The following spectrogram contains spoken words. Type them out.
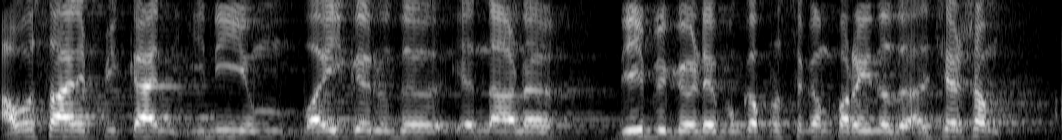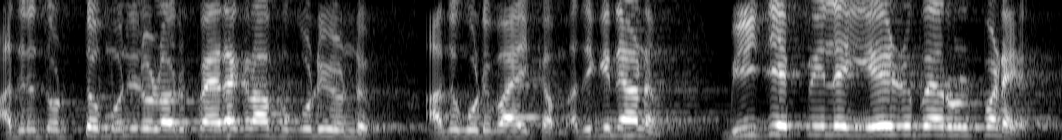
അവസാനിപ്പിക്കാൻ ഇനിയും വൈകരുത് എന്നാണ് ദീപികയുടെ മുഖപ്രസംഗം പറയുന്നത്. അതിനുശേഷം അതിന് തൊട്ട് മുന്നിലുള്ള ഒരു പാരഗ്രാഫ് കൂടിയുണ്ട്. അതുകൂടി വായിക്കാം. അതിങ്ങനെയാണ്. ബി ജെ പിയിലെ ഏഴുപേർ ഉൾപ്പെടെ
